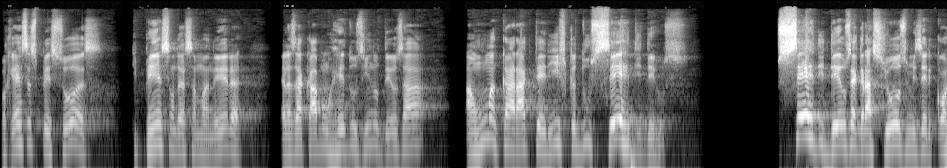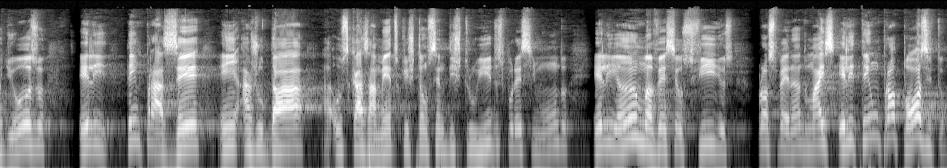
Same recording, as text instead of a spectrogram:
Porque essas pessoas que pensam dessa maneira, elas acabam reduzindo Deus a, a uma característica do ser de Deus. O ser de Deus é gracioso, misericordioso, ele tem prazer em ajudar os casamentos que estão sendo destruídos por esse mundo, ele ama ver seus filhos prosperando, mas ele tem um propósito.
